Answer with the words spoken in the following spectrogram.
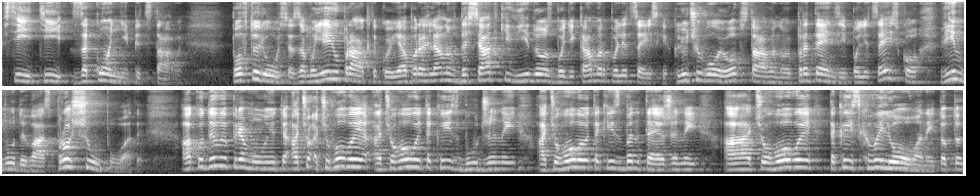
всі ті законні підстави. Повторюся, за моєю практикою я переглянув десятки відео з бодікамер поліцейських. Ключовою обставиною претензій поліцейського він буде вас прощупувати. А куди ви прямуєте? А, чо, а, чого ви, а чого ви такий збуджений? А чого ви такий збентежений? А чого ви такий схвильований? Тобто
